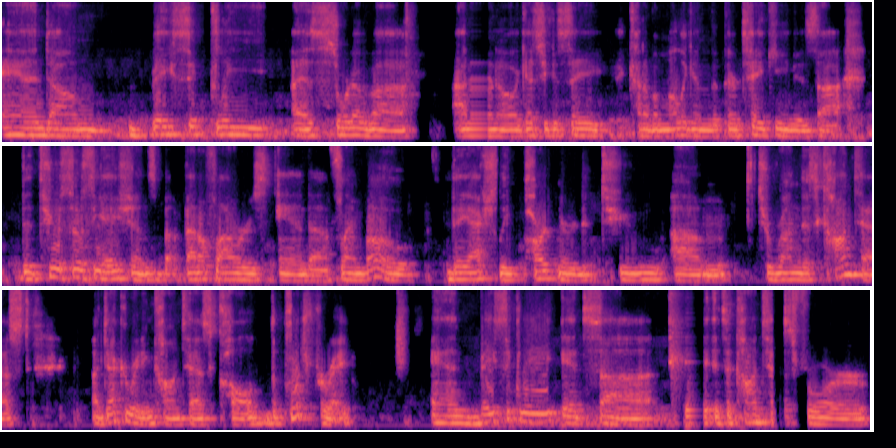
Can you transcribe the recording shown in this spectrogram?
and um, basically, as sort of a I don't know, I guess you could say kind of a mulligan that they're taking is uh, the two associations, Battle Flowers and uh, Flambeau, they actually partnered to um, to run this contest, a decorating contest called the Porch Parade and basically it's uh, it's a contest for,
